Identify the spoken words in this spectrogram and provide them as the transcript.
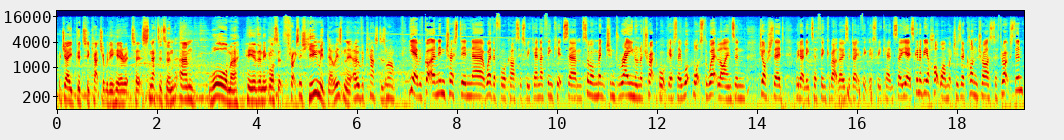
Well, Jade, good to catch up with you here at uh, Snetterton. Um, warmer here than it was at Thruxton. It's humid though, isn't it? Overcast as well. Yeah, we've got an interesting uh, weather forecast this weekend. I think it's um, someone mentioned rain on a track walk yesterday. What, what's the wet lines? And Josh said we don't need to think about those. I don't think this weekend. So yeah, it's going to be a hot one, which is a contrast to Thruxton.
